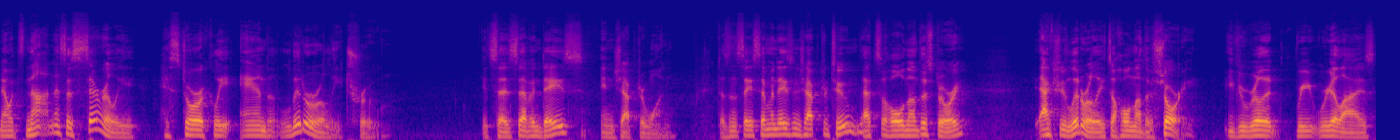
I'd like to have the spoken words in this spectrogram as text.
Now, it's not necessarily historically and literally true. It says seven days in chapter one. It doesn't say seven days in chapter two. That's a whole nother story. Actually, literally, it's a whole nother story. if you really re- realize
